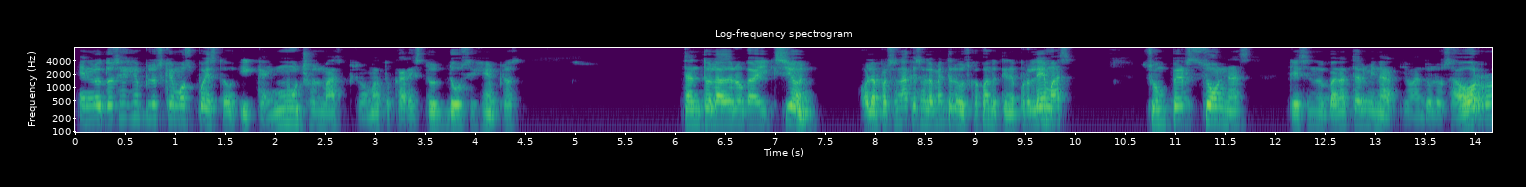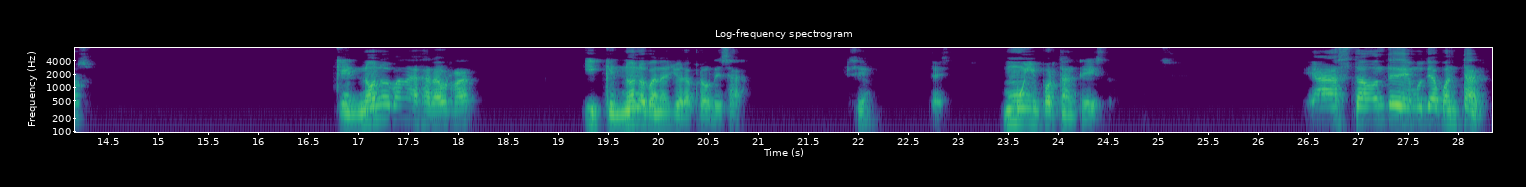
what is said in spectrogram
en los dos ejemplos que hemos puesto, y que hay muchos más, pero vamos a tocar estos dos ejemplos, tanto la drogadicción o la persona que solamente lo busca cuando tiene problemas, son personas que se nos van a terminar llevando los ahorros, que no nos van a dejar ahorrar y que no nos van a ayudar a progresar. ¿Sí? Entonces, muy importante esto. ¿Hasta dónde debemos de aguantar?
